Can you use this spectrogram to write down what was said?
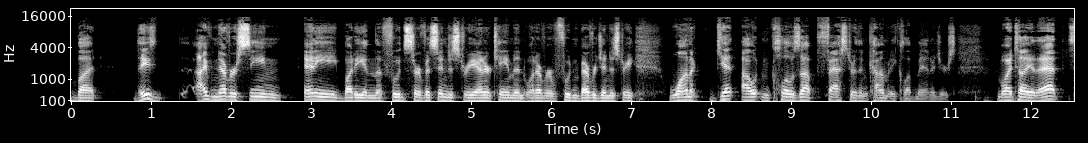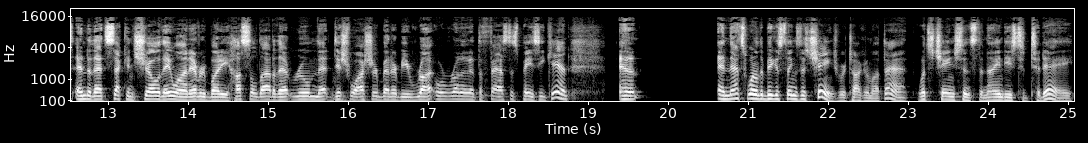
But they, I've never seen anybody in the food service industry, entertainment, whatever, food and beverage industry want to get out and close up faster than comedy club managers. Boy, I tell you that end of that second show, they want everybody hustled out of that room. That dishwasher better be ru- running at the fastest pace he can. And and that's one of the biggest things that's changed. We're talking about that. What's changed since the 90s to today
